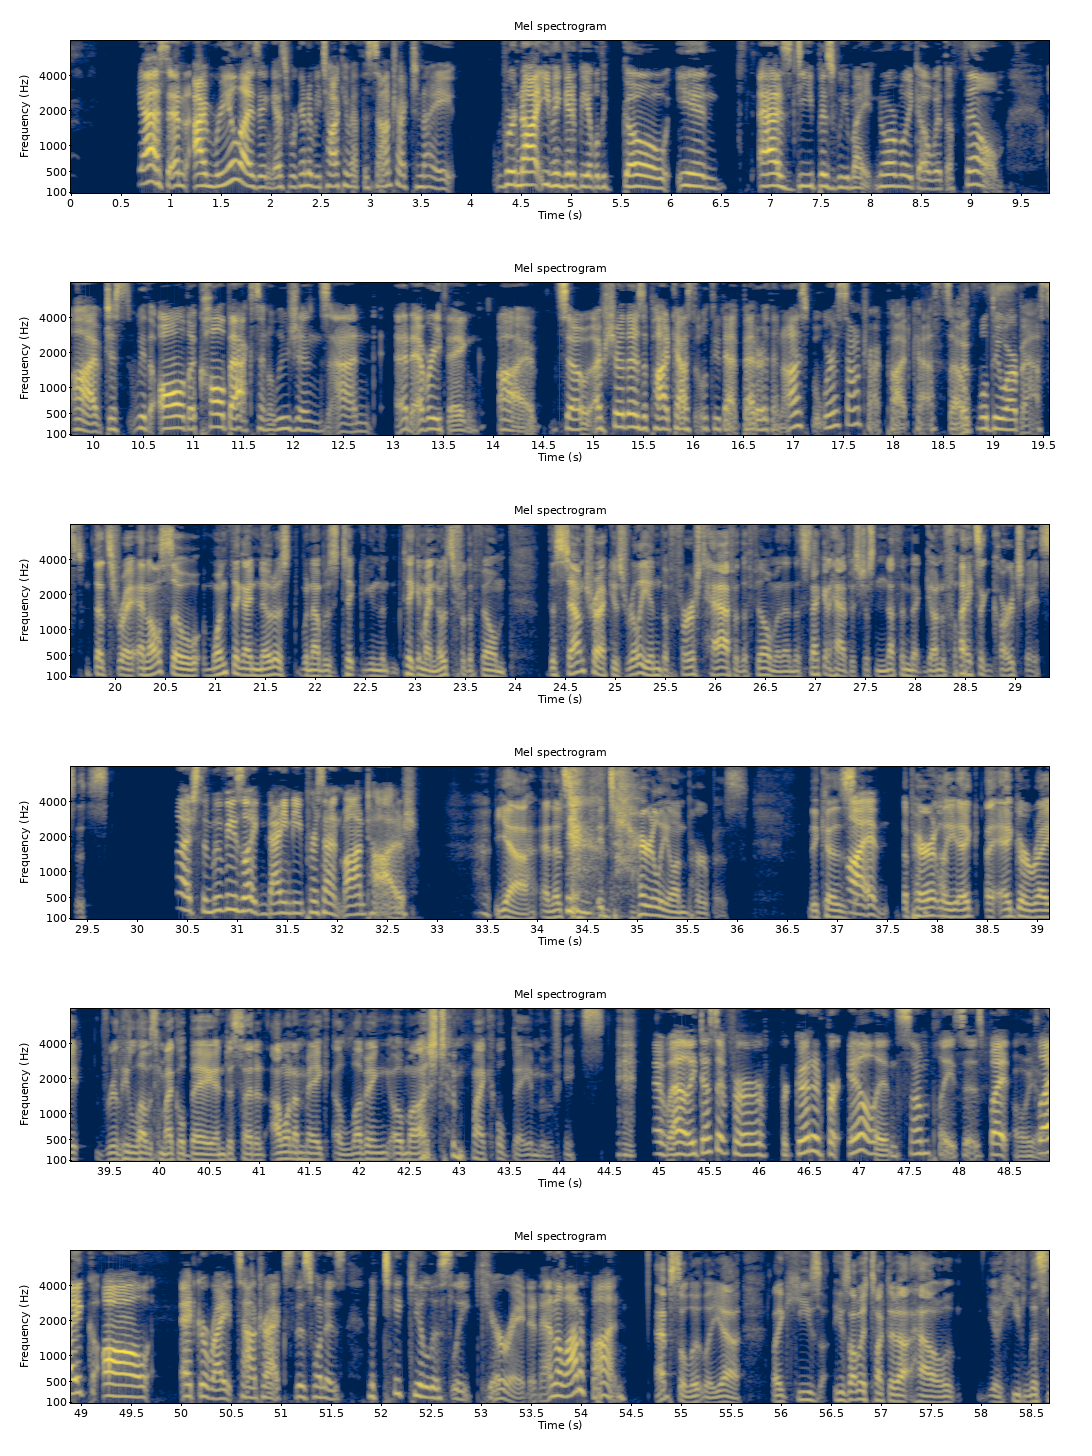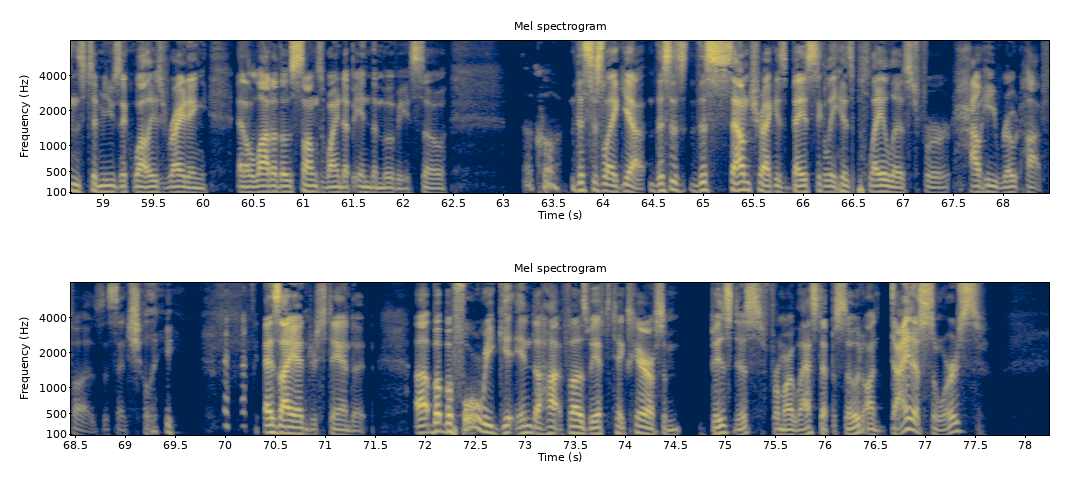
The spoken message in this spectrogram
Yes, and I'm realizing as we're going to be talking about the soundtrack tonight, we're not even going to be able to go in as deep as we might normally go with a film. Uh, just with all the callbacks and allusions and and everything. Uh, so I'm sure there's a podcast that will do that better than us, but we're a soundtrack podcast, so That's- we'll do our best. That's right. And also, one thing I noticed when I was taking the, taking my notes for the film, the soundtrack is really in the first half of the film, and then the second half is just nothing but gunfights and car chases. Much the movie's like 90% montage. Yeah, and that's entirely on purpose because Uh, apparently Ed- Edgar Wright really loves Michael Bay and decided I want to make a loving homage to Michael Bay movies. well, he does it for for good and for ill in some places, but Oh, yeah. like all Edgar Wright soundtracks, this one is meticulously curated and a lot of fun. Absolutely, yeah. Like he's he's always talked about how you know he listens to music while he's writing, and a lot of those songs wind up in the movie. So Oh, cool. this is like yeah, this is this soundtrack is basically his playlist for how he wrote Hot Fuzz, essentially, as I understand it. Uh, but before we get into Hot Fuzz, we have to take care of some business from our last episode on dinosaurs,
